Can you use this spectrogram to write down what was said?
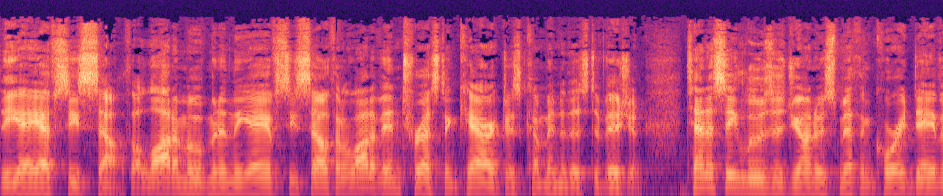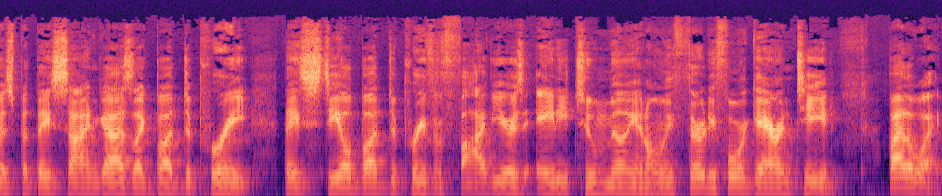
The AFC South. A lot of movement in the AFC South, and a lot of interesting characters come into this division. Tennessee loses Jonnu Smith and Corey Davis, but they sign guys like Bud Dupree. They steal Bud Dupree for five years, 82 million, only 34 guaranteed. By the way,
